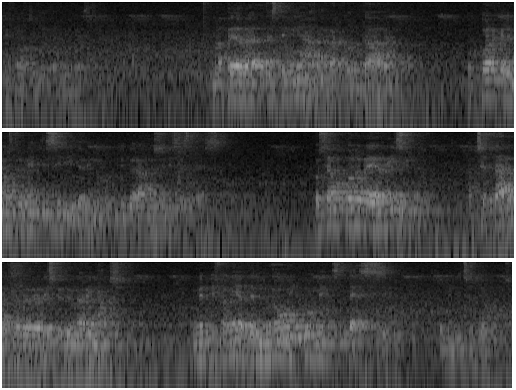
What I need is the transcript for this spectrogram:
di Fausto Tamburese. Ma per testimoniare, raccontare, occorre che le nostre menti si liberino, liberandosi di se stesse. Possiamo correre il rischio, accettare di correre il rischio di una rinascita, un'epifania del noi come stessi, come dice Dionisio,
